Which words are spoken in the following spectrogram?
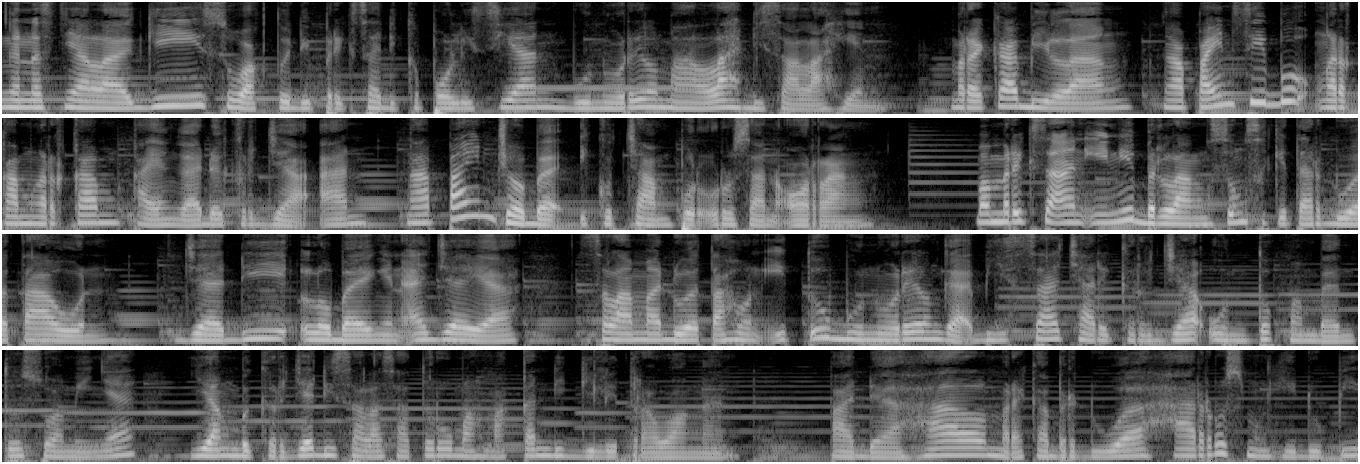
Ngenesnya lagi, sewaktu diperiksa di kepolisian, Bu Nuril malah disalahin. Mereka bilang, ngapain sih bu ngerekam-ngerekam kayak nggak ada kerjaan? Ngapain coba ikut campur urusan orang? Pemeriksaan ini berlangsung sekitar 2 tahun. Jadi lo bayangin aja ya, selama 2 tahun itu Bu Nuril nggak bisa cari kerja untuk membantu suaminya yang bekerja di salah satu rumah makan di Gili Trawangan. Padahal mereka berdua harus menghidupi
